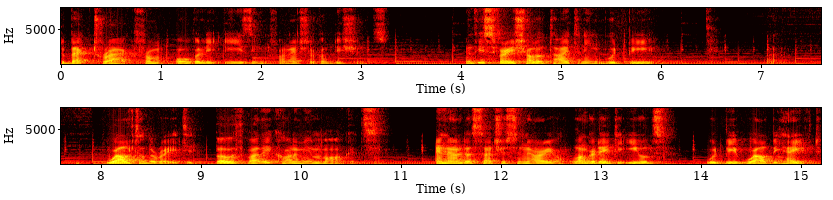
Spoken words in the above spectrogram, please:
to backtrack from overly easing financial conditions. And this very shallow tightening would be well tolerated both by the economy and markets. And under such a scenario, longer dated yields would be well behaved,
